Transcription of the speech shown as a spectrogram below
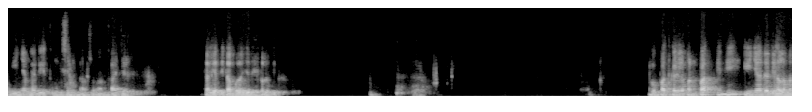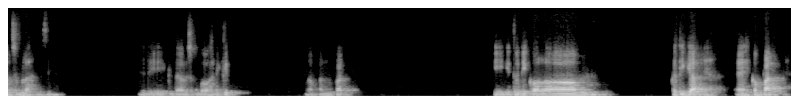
I-nya nggak dihitung di sini langsung angka aja. Kita lihat di tabel aja deh kalau gitu. 24 kali 84 ini I-nya ada di halaman sebelah di sini. Jadi kita harus ke bawah dikit. 84 I itu di kolom ketiga ya. Eh keempat.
